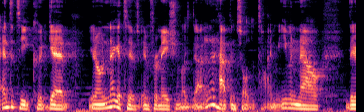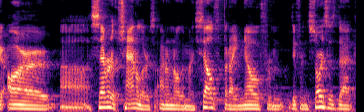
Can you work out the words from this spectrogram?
entity could get you know negative information like that. And it happens all the time. Even now there are uh, several channelers i don't know them myself but i know from different sources that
